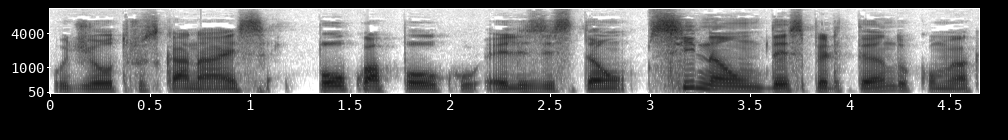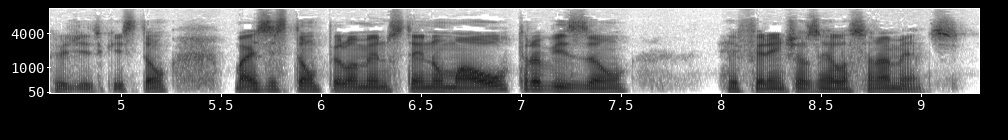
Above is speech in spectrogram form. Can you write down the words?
o de outros canais, pouco a pouco eles estão, se não despertando, como eu acredito que estão, mas estão pelo menos tendo uma outra visão referente aos relacionamentos.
